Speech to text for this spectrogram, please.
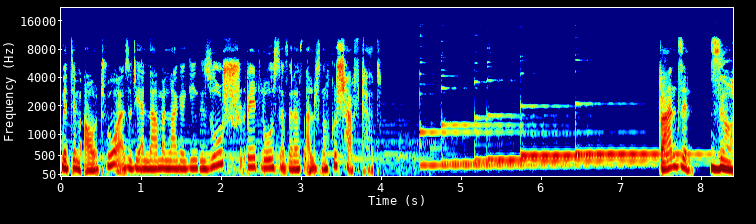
mit dem Auto. Also die Alarmanlage ging so spät los, dass er das alles noch geschafft hat. Wahnsinn. So,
